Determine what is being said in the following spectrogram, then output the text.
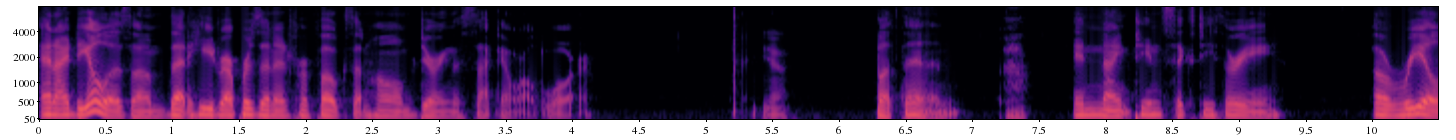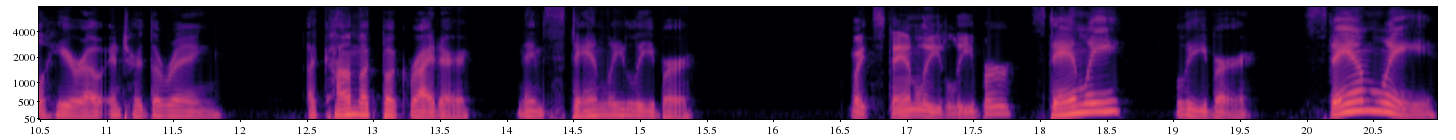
and idealism that he'd represented for folks at home during the Second World War. Yeah. But then, in 1963, a real hero entered the ring a comic book writer named Stanley Lieber. Wait, Stanley Lieber? Stanley Lieber. Stan Lee,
